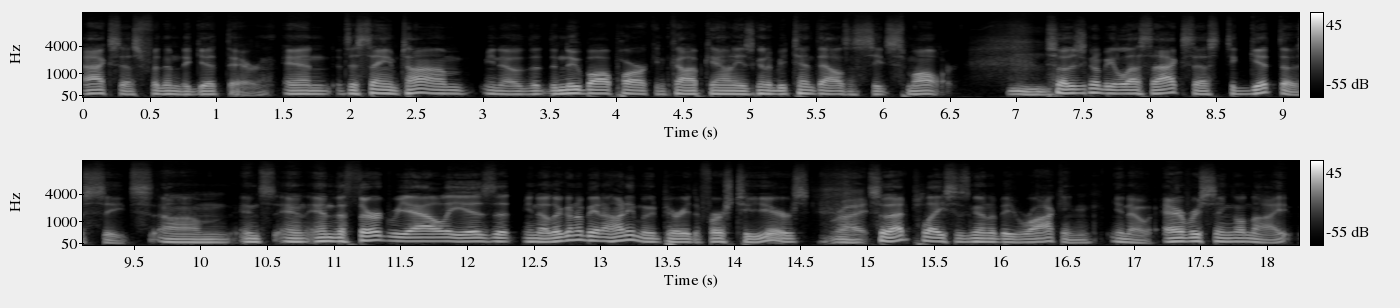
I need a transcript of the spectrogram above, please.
access for them to get there. And at the same time, you know, the, the new ballpark in Cobb County is going to be 10,000 seats smaller. Mhm. So there's going to be less access to get those seats. Um, and, and, and the third reality is that, you know, they're going to be in a honeymoon period the first two years. Right. So that place is going to be rocking, you know, every single night.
